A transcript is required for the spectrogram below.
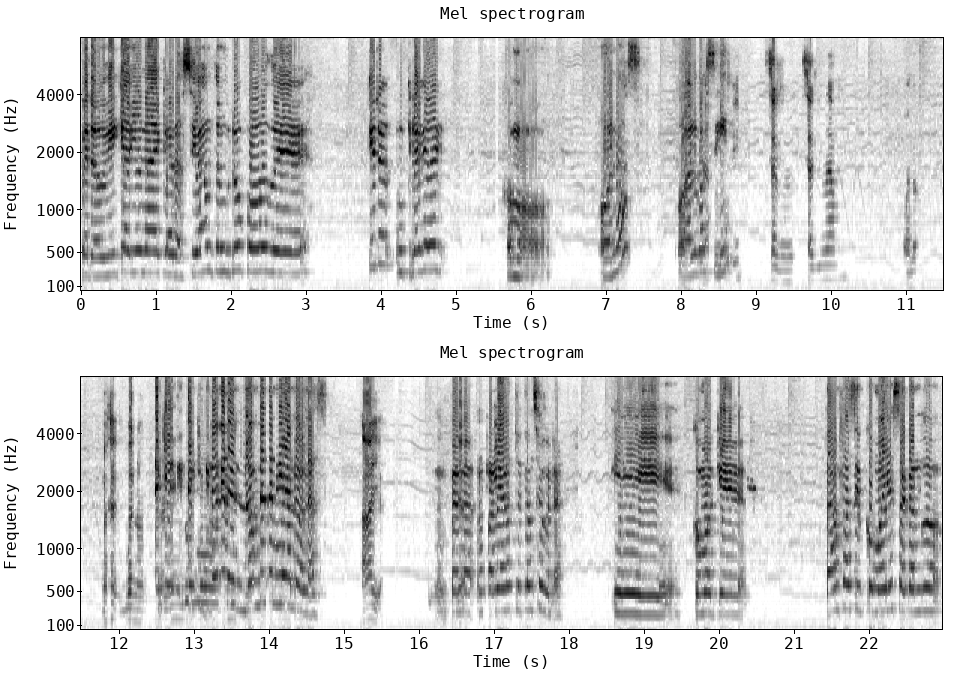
pero vi que había una declaración de un grupo de, creo, creo que de como ONAS o algo así. Sí. Sag- Sagnam. Bueno, no sé, bueno. Es que, es creo que en el nombre tenía ONAS. Ah, ya. pero Ya. en realidad no estoy tan segura. Y como que tan fácil como ellos sacando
